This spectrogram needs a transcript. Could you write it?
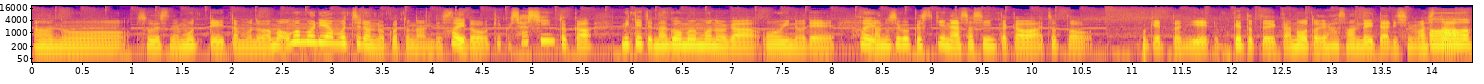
あのーそうですね持っていたものは、まあ、お守りはもちろんのことなんですけど、結構写真とか見てて和むものが多いので、はい。あのすごく好きな写真とかはちょっとポケットにポケットというかノートで挟んでいたりしました。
